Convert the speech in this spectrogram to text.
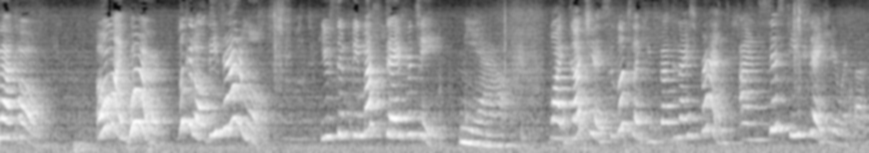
back home. Oh my word! Look at all these animals! You simply must stay for tea. Meow. Why, Duchess, it looks like you've found a nice friend. I insist he stay here with us.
